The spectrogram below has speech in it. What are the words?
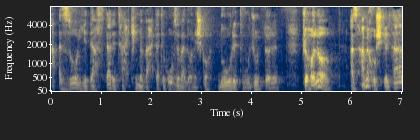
اعضای دفتر تحکیم وحدت حوزه و دانشگاه دورت وجود داره که حالا از همه خوشگلتر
